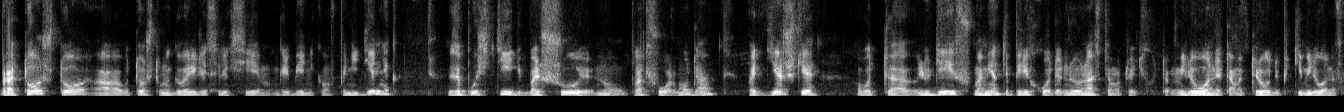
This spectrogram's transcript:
про то, что а, вот то, что мы говорили с Алексеем Гребенниковым в понедельник, запустить большую ну, платформу да, поддержки вот, а, людей в моменты перехода. Ну, и у нас там вот этих там, миллионы, там, от 3 до 5 миллионов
